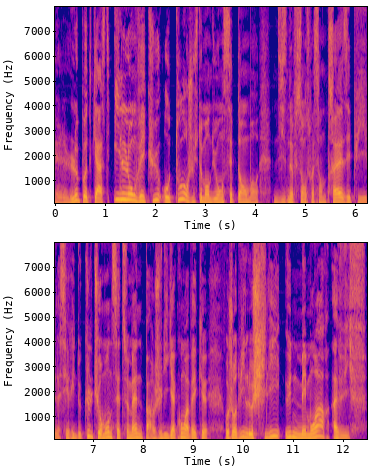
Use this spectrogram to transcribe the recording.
euh, le podcast Ils l'ont vécu autour justement du 11 septembre 1973 et puis la série de Culture Monde cette semaine par Julie Gacon avec aujourd'hui le Chili, une mémoire à vif.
